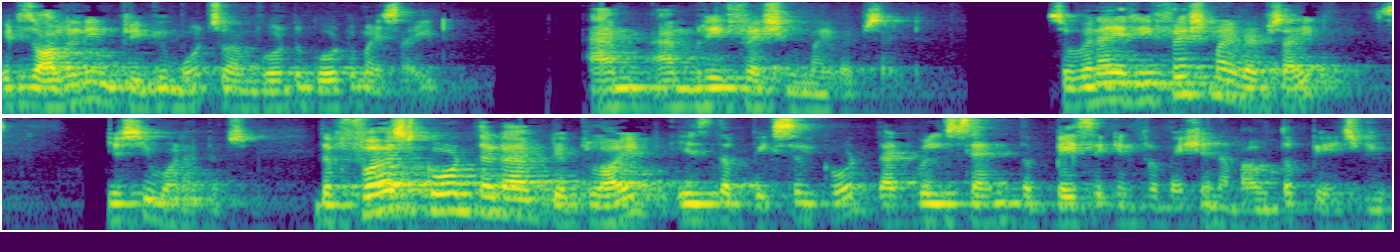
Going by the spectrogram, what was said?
it is already in preview mode so I'm going to go to my site. I'm, I'm refreshing my website. So when I refresh my website you see what happens. The first code that I've deployed is the pixel code that will send the basic information about the page view.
